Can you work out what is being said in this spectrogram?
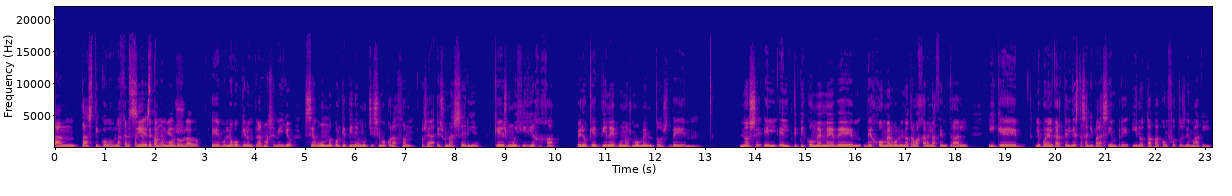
fantástico doblaje al Sí, español que está muy tenemos. bien doblado. Eh, luego quiero entrar más en ello. Segundo, porque tiene muchísimo corazón. O sea, es una serie que es muy jijijaja, pero que tiene unos momentos de. No sé, el, el típico meme de, de Homer volviendo a trabajar en la central y que le pone el cartel de estás aquí para siempre y lo tapa con fotos de Maggie.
